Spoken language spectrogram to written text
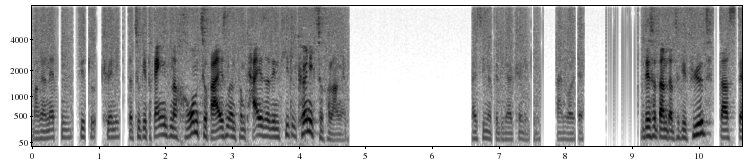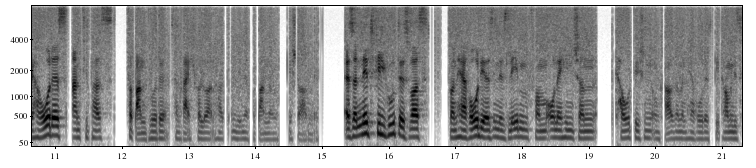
Marionettenviertelkönig, dazu gedrängt, nach Rom zu reisen und vom Kaiser den Titel König zu verlangen. Weil sie natürlich eine Königin sein wollte. Und das hat dann dazu geführt, dass der Herodes Antipas verbannt wurde, sein Reich verloren hat und in der Verbannung gestorben ist. Also nicht viel Gutes, was von Herodias in das Leben vom ohnehin schon chaotischen und grausamen Herodes gekommen ist.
